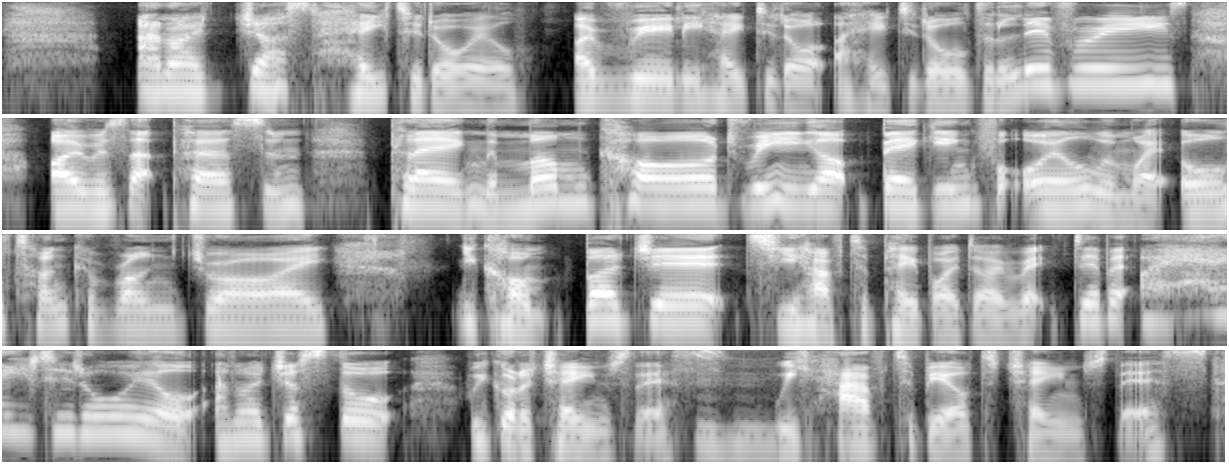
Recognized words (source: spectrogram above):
and I just hated oil. I really hated oil. I hated oil deliveries. I was that person playing the mum card, ringing up begging for oil when my oil tank had run dry. You can't budget, you have to pay by direct debit. I hated oil and I just thought we've got to change this. Mm-hmm. We have to be able to change this.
